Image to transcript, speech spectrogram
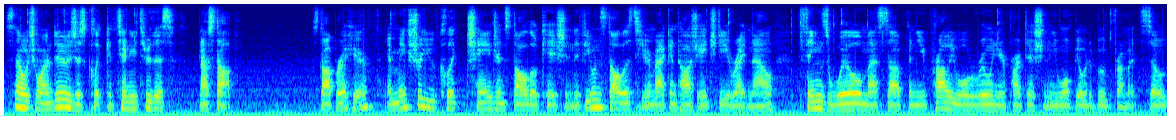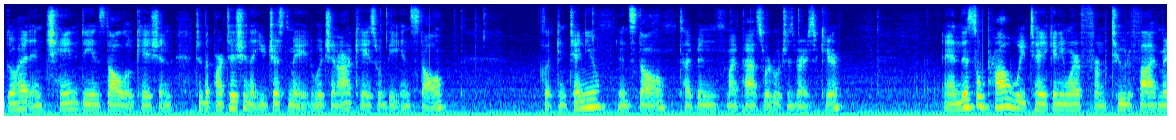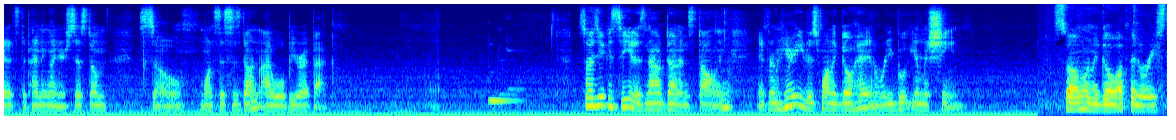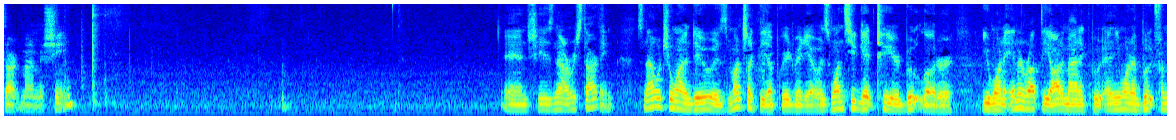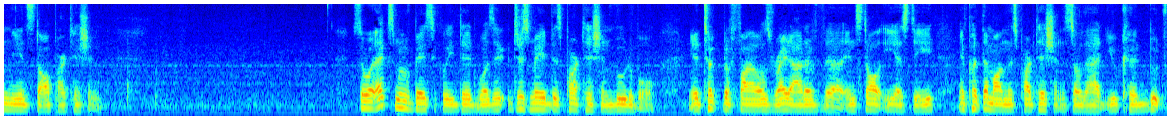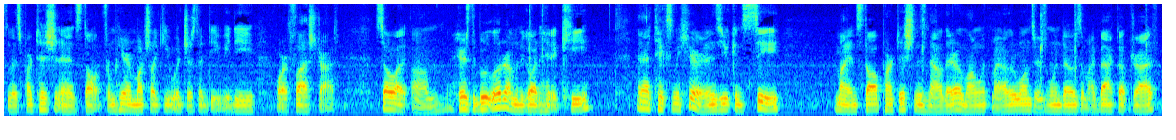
So now what you want to do is just click continue through this. Now stop. Stop right here and make sure you click change install location. If you install this to your Macintosh HD right now, things will mess up and you probably will ruin your partition and you won't be able to boot from it. So go ahead and change the install location to the partition that you just made, which in our case would be install. Click continue, install, type in my password, which is very secure. And this will probably take anywhere from two to five minutes depending on your system. So once this is done, I will be right back. So as you can see, it is now done installing. And from here, you just want to go ahead and reboot your machine. So I'm going to go up and restart my machine. And she is now restarting. So now what you want to do is, much like the upgrade video, is once you get to your bootloader, you want to interrupt the automatic boot and you want to boot from the install partition. So what Xmove basically did was it just made this partition bootable. It took the files right out of the install ESD and put them on this partition so that you could boot from this partition and install it from here much like you would just a DVD or a flash drive. So um, here's the bootloader. I'm going to go ahead and hit a key and that takes me here. And as you can see, my install partition is now there along with my other ones. There's Windows and my backup drive.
